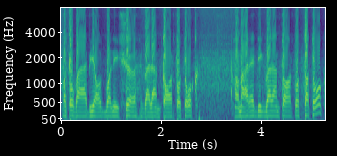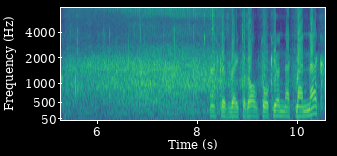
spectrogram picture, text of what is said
a továbbiakban is velem tartotok, ha már eddig velem tartottatok. Mert közben itt az autók jönnek, mennek,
